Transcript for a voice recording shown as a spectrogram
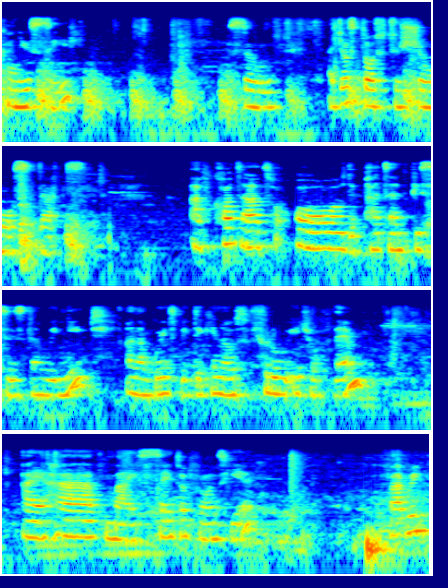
Can you see? So I just thought to show us that. I've cut out all the pattern pieces that we need and I'm going to be taking us through each of them. I have my center front here, fabric,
